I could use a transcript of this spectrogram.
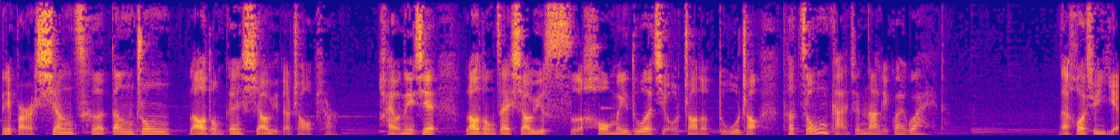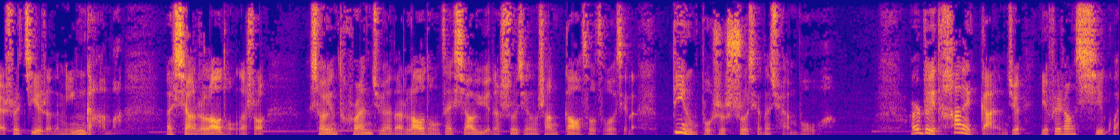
那本相册当中老董跟小雨的照片，还有那些老董在小雨死后没多久照的独照，他总感觉哪里怪怪的。那或许也是记者的敏感吧。想着老董的时候，小云突然觉得老董在小雨的事情上告诉自己的，并不是事情的全部啊。而对他那感觉也非常奇怪，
